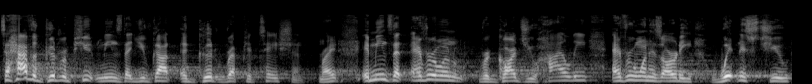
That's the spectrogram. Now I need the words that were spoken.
To have a good repute means that you've got a good reputation, right? It means that everyone regards you highly, everyone has already witnessed you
